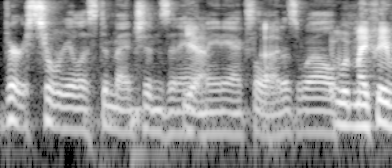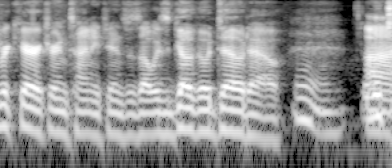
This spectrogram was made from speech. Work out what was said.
very surrealist dimensions in Yeah. Animaniacs a lot Uh, as well, My favorite character in Tiny Toons was always Go-Go Dodo. which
